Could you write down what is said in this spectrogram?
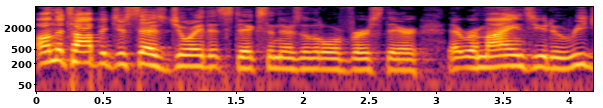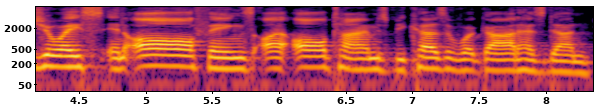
on the top, it just says joy that sticks, and there's a little verse there that reminds you to rejoice in all things, at all times, because of what God has done.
